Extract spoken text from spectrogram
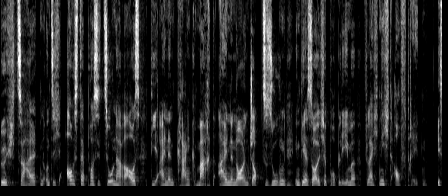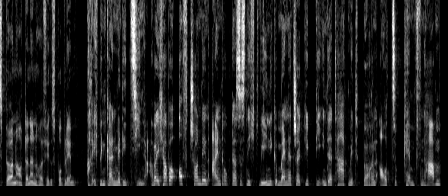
durchzuhalten und sich aus der Position heraus, die einen krank macht, einen neuen Job zu suchen, in der solche Probleme vielleicht nicht auftreten. Ist Burnout dann ein häufiges Problem? Ach, ich bin kein Mediziner, aber ich habe oft schon den Eindruck, dass es nicht wenige Manager gibt, die in der Tat mit Burnout zu kämpfen haben.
